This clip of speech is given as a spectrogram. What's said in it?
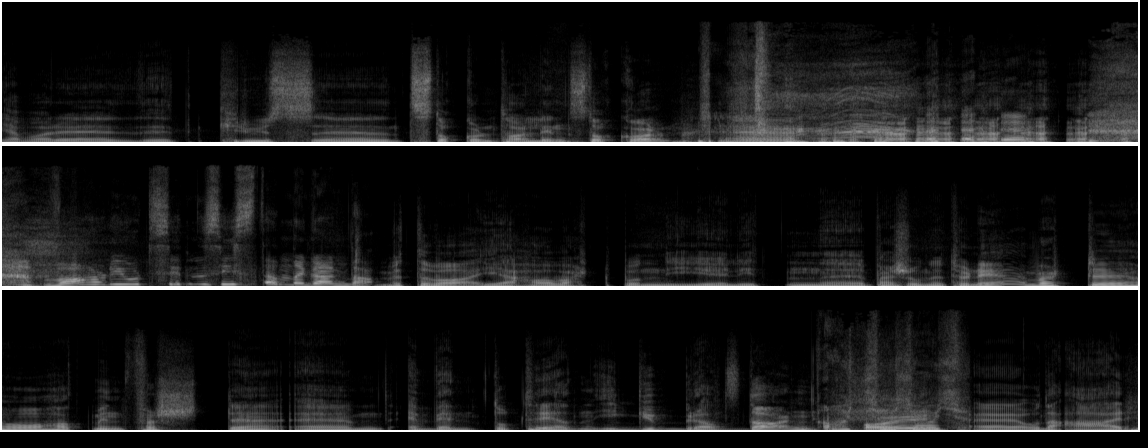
Jeg var et cruise eh, Stockholm-Tallinn. Stockholm. Eh, Hva har du gjort siden sist denne gang, da? vet du hva? Jeg har vært på en ny liten eh, personlig turné. Vært eh, og hatt min første eh, eventopptreden i Gudbrandsdalen. Eh, og det er,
